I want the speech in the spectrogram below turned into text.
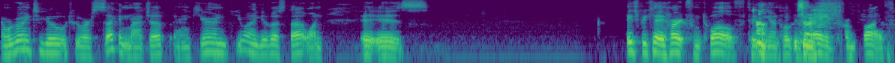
and we're going to go to our second matchup. And Kieran, you want to give us that one? It is HBK Hart from 12 taking oh, on Hogan sorry. Savage from 5.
